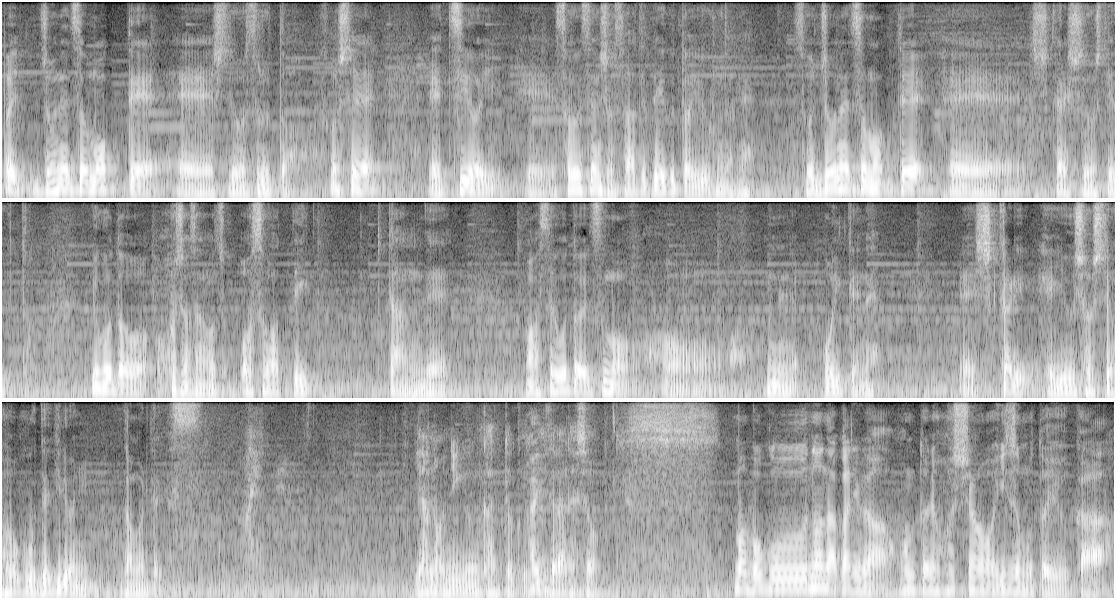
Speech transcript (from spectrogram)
ぱり情熱を持って、えー指導すると。そして、えー強い、えーそういう選手を育てていくというふうなねそういう情熱を持って、えーしっかり指導していくということを星野さんに教わってきたんで、まあ、そういうことをいつもお胸に置いてねえーしっかりえー優勝して報告できるように頑張りたいです。矢野二軍監督い。かがでしょう、まあ、僕の中には本当に星野イズムというか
